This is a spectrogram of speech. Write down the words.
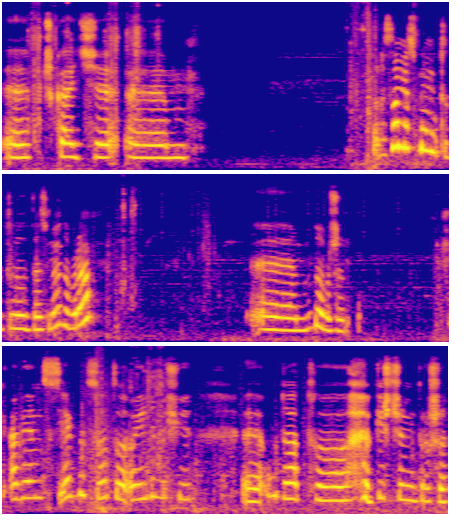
E, poczekajcie. em, Dobra, zamiast mamuta to wezmę, dobra? Dobrze. A więc jakby co, to o ile mi się e, uda, to piszcie mi proszę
